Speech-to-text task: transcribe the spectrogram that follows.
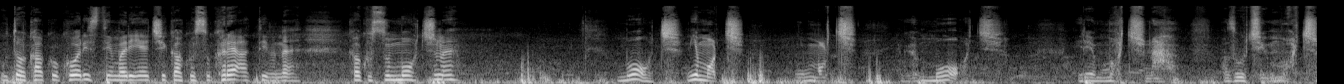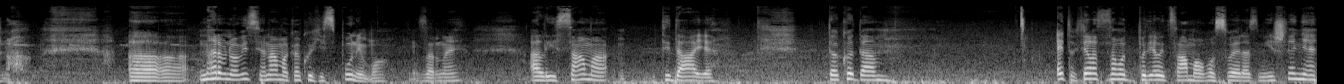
u to kako koristimo riječi, kako su kreativne, kako su moćne. Moć, nije moć, nije moć, nego je moć, jer je moćna, a zvuči moćno. naravno, ovisi o nama kako ih ispunimo, zar ne? Ali sama ti daje. Tako da, Eto, htjela sam samo podijeliti sama ovo svoje razmišljanje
